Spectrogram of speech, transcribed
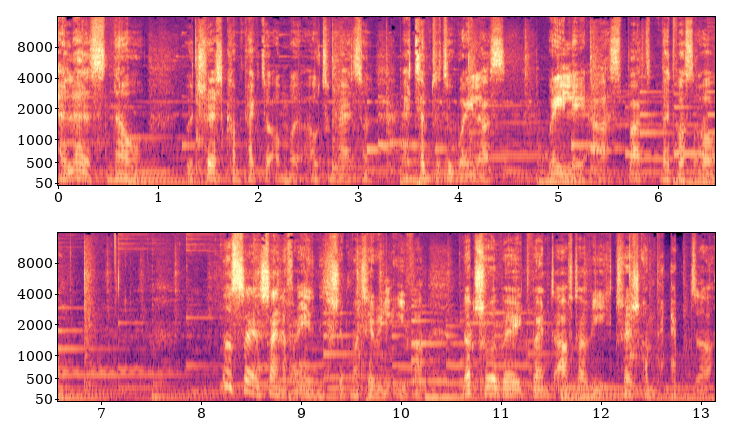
Alas, no. The trash compactor automaton attempted to us, waylay us, but that was all. No sign of any ship material either. Not sure where it went after the trash compactor.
